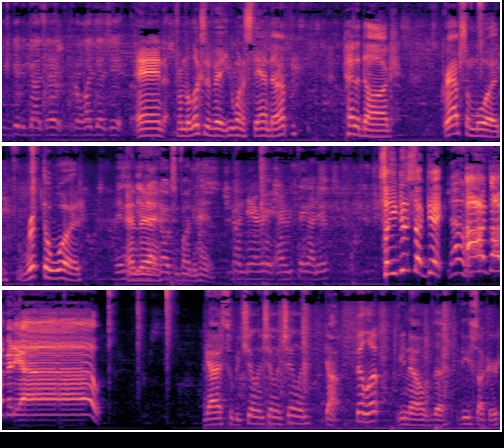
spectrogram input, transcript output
you give a guy's head, you don't like that shit. And from the looks of it, you want to stand up, pet a dog, grab some wood, rip the wood. And then And give then- that dog some fucking head. You gonna narrate everything I do? So you do suck dick? No. Oh, it's on video! Guys, so we chilling, chilling, chilling. Got Philip, you know, the D sucker.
